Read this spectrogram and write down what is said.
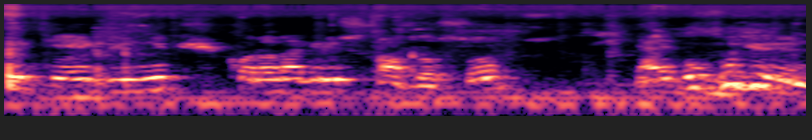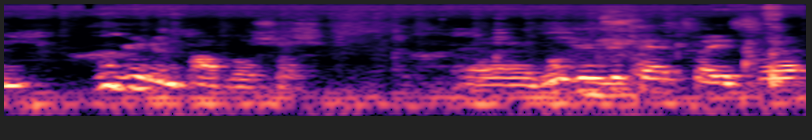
Türkiye günlük koronavirüs tablosu. Yani bu bugünün bugünün tablosu. E, bugünkü test sayısı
